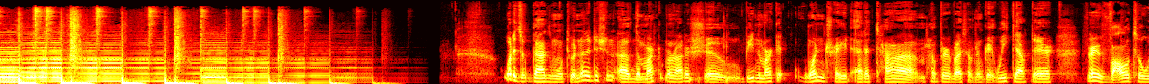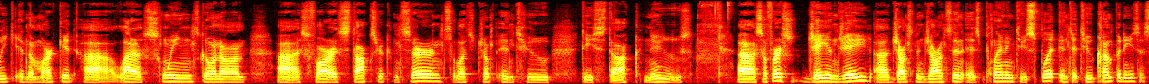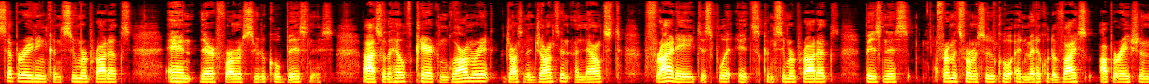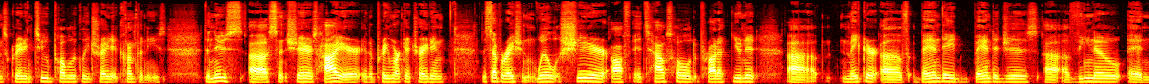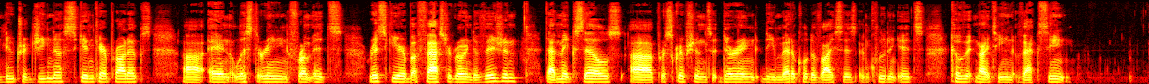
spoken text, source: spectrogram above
What is up, guys, and welcome to another edition of the Market Marauder Show. Beating the market one trade at a time. Hope everybody's having a great week out there. Very volatile week in the market. Uh, a lot of swings going on uh, as far as stocks are concerned. So let's jump into the stock news. Uh, so first, J and J uh, Johnson and Johnson is planning to split into two companies, separating consumer products and their pharmaceutical business. Uh, so the healthcare conglomerate Johnson and Johnson announced Friday to split its consumer products business from its pharmaceutical and medical device operations, creating two publicly traded companies. The news uh, sent shares higher in the pre market trading. The separation will shear off its household product unit, uh, maker of Band Aid bandages, uh, Aveeno and Neutrogena skincare products, uh, and Listerine from its riskier but faster growing division that makes sales uh, prescriptions during the medical devices, including its COVID 19 vaccine.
